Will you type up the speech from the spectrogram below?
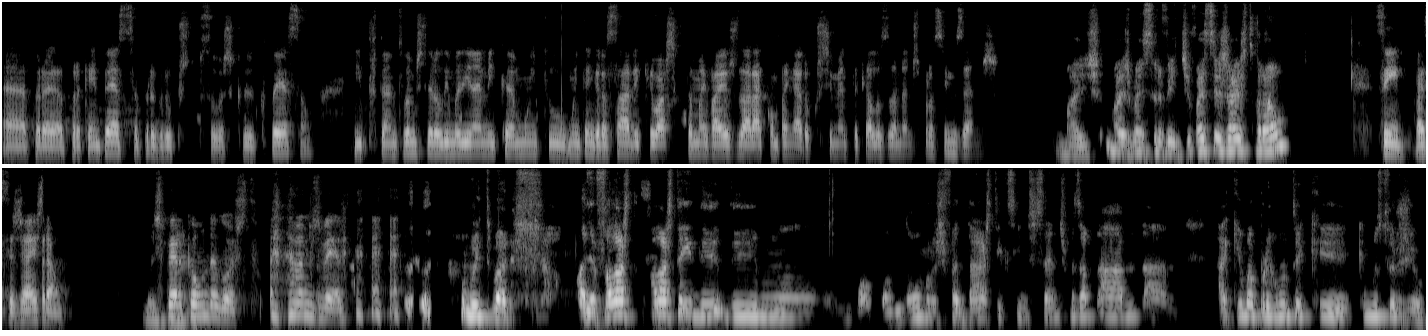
uh, para, para quem peça, para grupos de pessoas que, que peçam. E, portanto, vamos ter ali uma dinâmica muito, muito engraçada e que eu acho que também vai ajudar a acompanhar o crescimento daquela zona nos próximos anos. Mais, mais bem servidos. Vai ser já este verão? Sim, vai ser já este verão. Muito Espero bem. que a 1 de agosto. vamos ver. Muito bem. Olha, falaste, falaste aí de, de bom, números fantásticos e interessantes, mas há, há, há, aqui uma pergunta que, que me surgiu.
